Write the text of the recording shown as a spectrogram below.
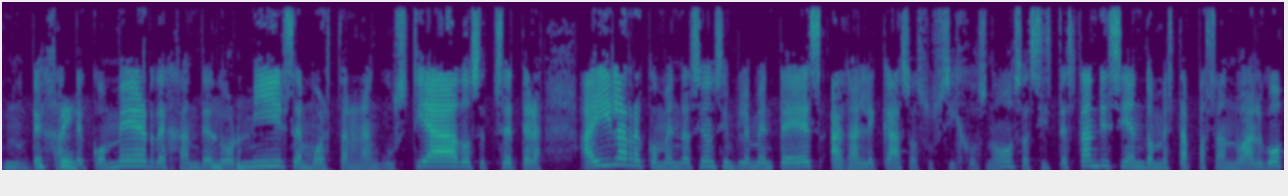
dejan de comer, dejan de dormir, se muestran angustiados, etcétera. Ahí la recomendación simplemente es háganle caso a sus hijos, ¿no? O sea, si te están diciendo me está pasando algo,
